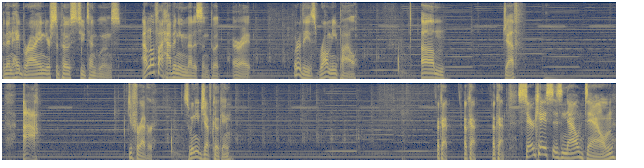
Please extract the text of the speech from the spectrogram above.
And then, hey, Brian, you're supposed to tend wounds. I don't know if I have any medicine, but all right. What are these? Raw meat pile. Um, Jeff? Ah. Do forever. So we need Jeff cooking. Okay, okay, okay. Staircase is now down.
